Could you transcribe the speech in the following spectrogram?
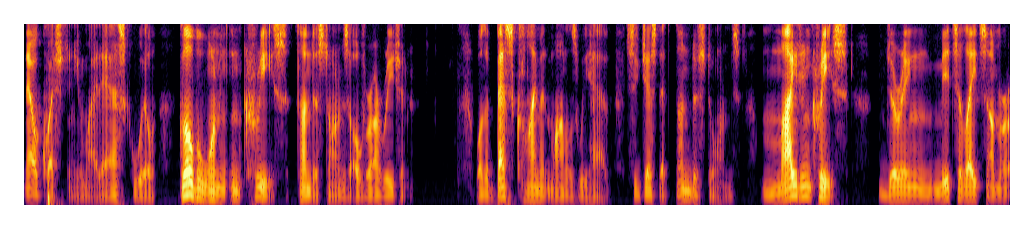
Now, a question you might ask will global warming increase thunderstorms over our region? Well, the best climate models we have suggest that thunderstorms might increase during mid to late summer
